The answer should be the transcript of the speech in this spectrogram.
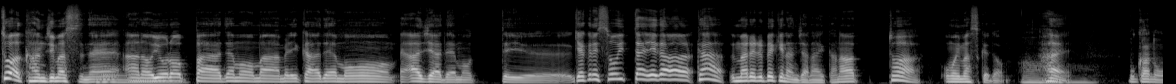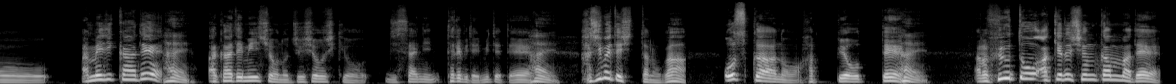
とは感じますね。うん。あのヨーロッパでも、まあ、アメリカでもアジアでもっていう逆にそういった映画が生まれるべきなんじゃないかなとは思いますけど。はい。僕あのアメリカではい。アカデミー賞の授賞式を実際にテレビで見てて、はい。初めて知ったのがオスカーの発表って、はい。あの封筒を開ける瞬間まで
